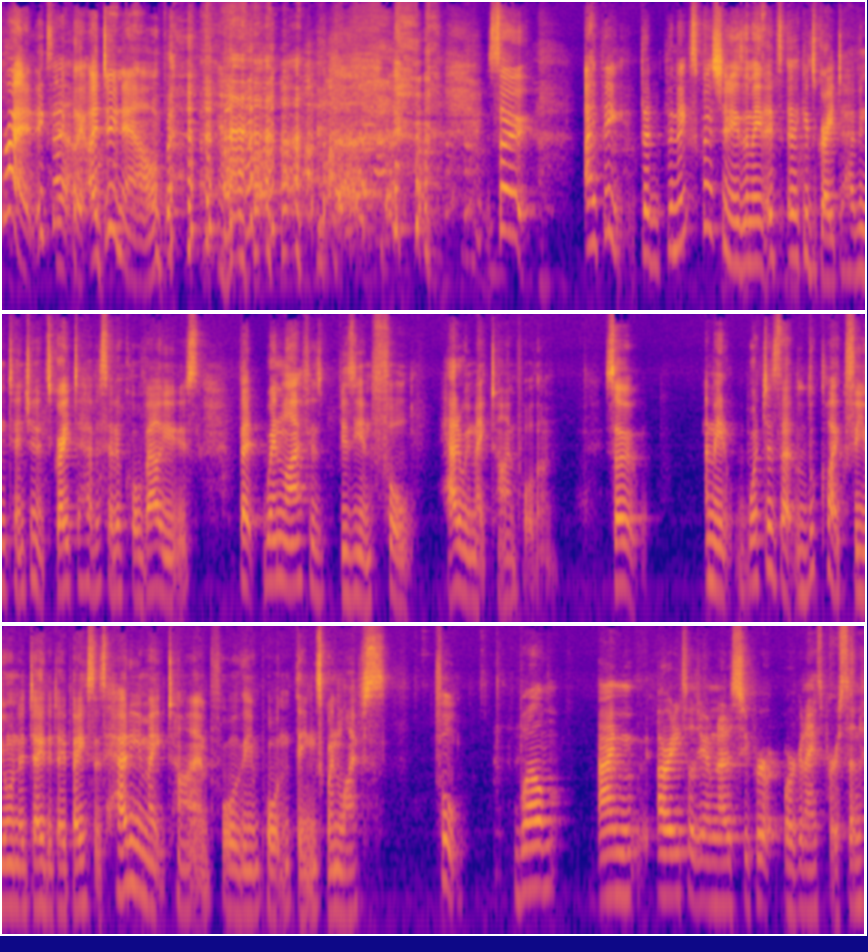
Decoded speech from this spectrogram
Right, exactly. I do now. so I think that the next question is I mean, it's like it's great to have intention, it's great to have a set of core values, but when life is busy and full, how do we make time for them? So I mean, what does that look like for you on a day to day basis? How do you make time for the important things when life's full? Well, I'm already told you I'm not a super organized person.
